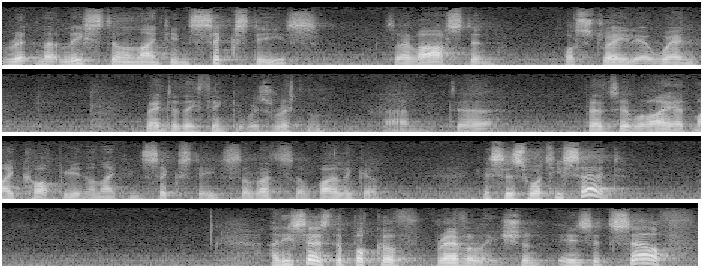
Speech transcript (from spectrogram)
written at least in the 1960s. So I've asked in Australia when, when do they think it was written? And uh, Ben said, well, I had my copy in the 1960s, so that's a while ago. This is what he said. And he says the book of Revelation is itself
